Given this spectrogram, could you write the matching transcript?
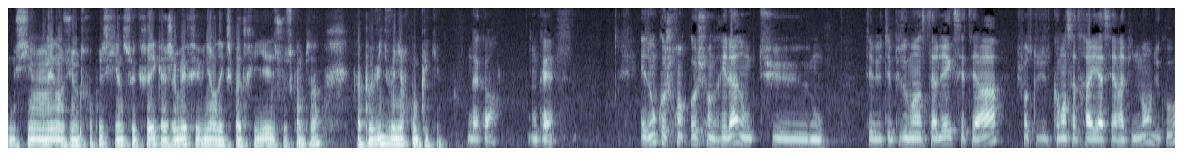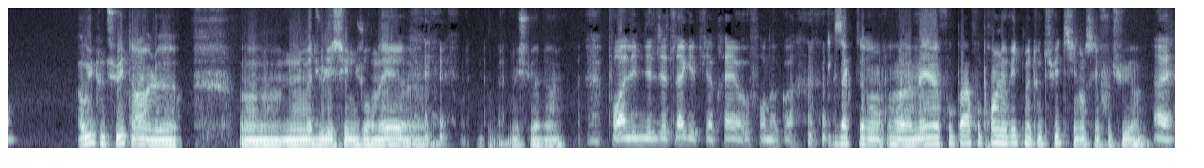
ou si on est dans une entreprise qui vient de se créer, qui a jamais fait venir d'expatriés, des choses comme ça, ça peut vite devenir compliqué. D'accord. Ok. Et donc au, au Shangri-La, donc tu es, plus ou moins installé, etc. Je pense que tu commences à travailler assez rapidement, du coup. Ah oui, tout de suite. Hein, le, euh, m'a dû laisser une journée, euh, mais je suis allé. Pour éliminer le jet lag et puis après au fourneau, quoi. Exactement. mais faut pas, faut prendre le rythme tout de suite, sinon c'est foutu. Hein. Ouais.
